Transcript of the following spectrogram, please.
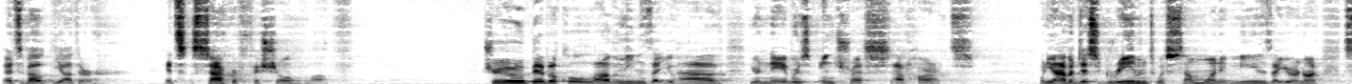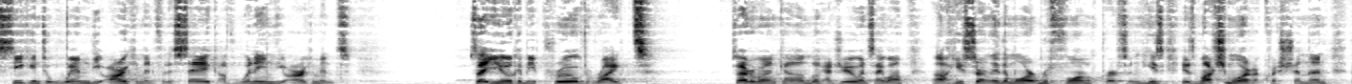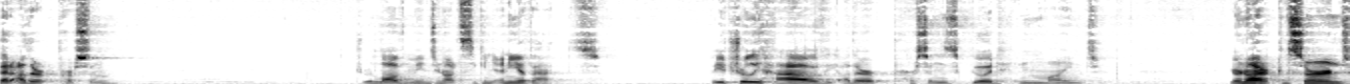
It's about the other. It's sacrificial love. True biblical love means that you have your neighbor's interests at heart. When you have a disagreement with someone, it means that you're not seeking to win the argument for the sake of winning the argument, so that you can be proved right. So everyone can look at you and say, well, uh, he's certainly the more reformed person. He's, he's much more of a Christian than that other person. True love means you're not seeking any of that, but you truly have the other person's good in mind. You're not concerned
